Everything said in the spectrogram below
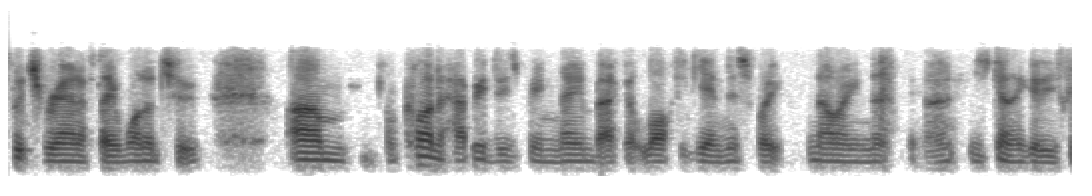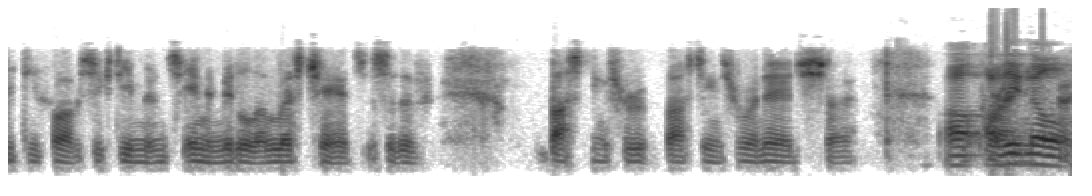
switch around if they wanted to. Um, I'm kind of happy that he's been named back at lock again this week, knowing that you know, he's going to get his 55 or 60 minutes in the middle and less chances of busting through busting through an edge. So oh, I think they'll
